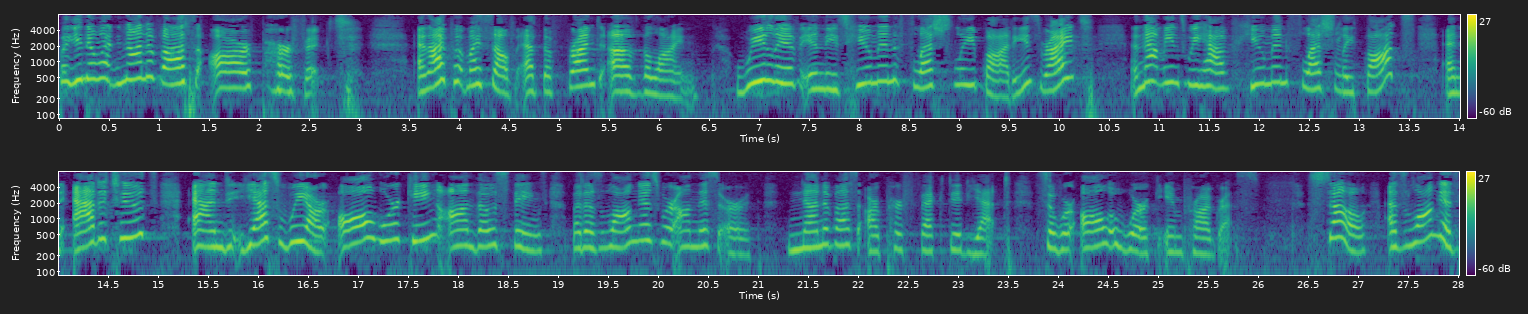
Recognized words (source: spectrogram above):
but you know what? None of us are perfect. And I put myself at the front of the line. We live in these human fleshly bodies, right? And that means we have human fleshly thoughts and attitudes. And yes, we are all working on those things. But as long as we're on this earth, none of us are perfected yet. So we're all a work in progress. So, as long as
